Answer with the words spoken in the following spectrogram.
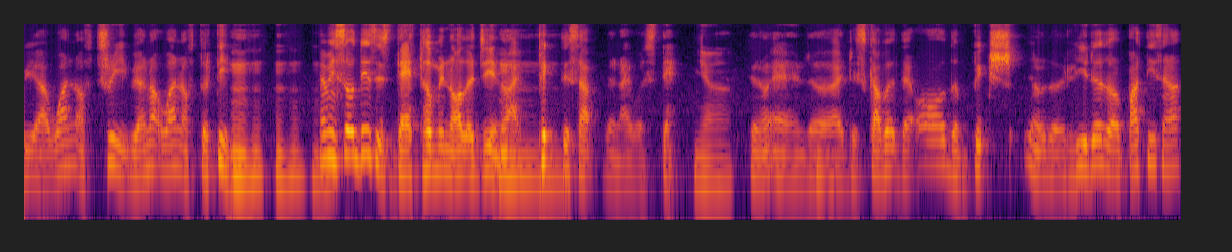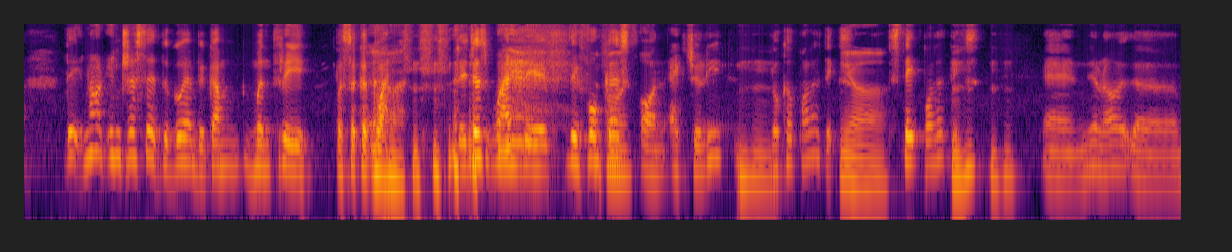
we are one of three, we are not one of 13. Mhm, mhm, mhm. I mean, so this is their terminology, you know. I Mm. picked this up when I was there, yeah. you know, and uh, I discovered that all the big, sh- you know, the leaders of parties, and all, they're not interested to go and become menteri persekutuan. they just want, they, they focus on actually Mhm. local politics, Yeah. state politics. And, you know, the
